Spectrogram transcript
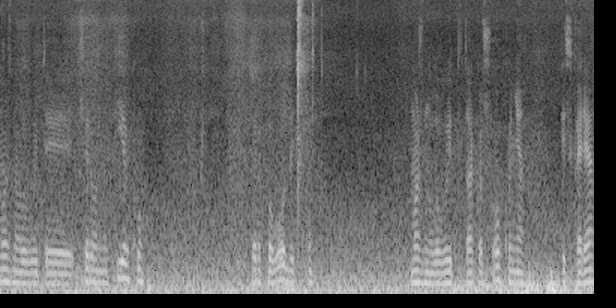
Можна ловити червону пірку, верховодочку. Можна ловити також окуня, піскаря.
